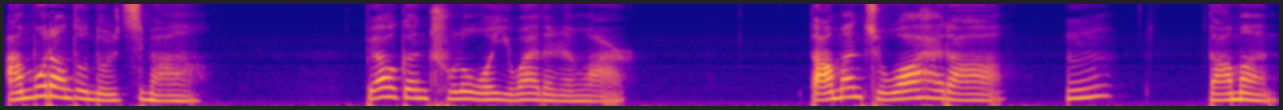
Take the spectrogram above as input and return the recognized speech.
아무랑도 놀지 마. 不要跟除了我以外的人玩. 나만 좋아해라. 응? 나만.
